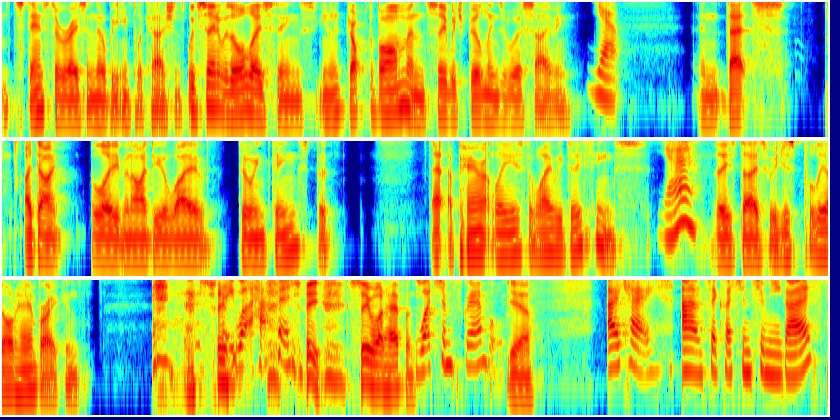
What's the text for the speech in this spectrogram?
it stands to reason there'll be implications. We've seen it with all those things. You know, drop the bomb and see which buildings are worth saving. Yeah. And that's, I don't believe, an ideal way of doing things, but that apparently is the way we do things Yeah. these days. We just pull the old handbrake and see, what happens. See, see what happens. Watch them scramble. Yeah. Okay. Um, so, questions from you guys.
